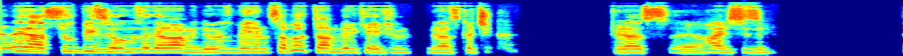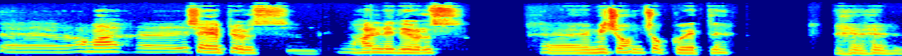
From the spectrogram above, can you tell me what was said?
Velhasıl biz yolumuza devam ediyoruz. Benim sabahtan beri keyfim biraz kaçık. Biraz e, halsizim. E, ama e, şey yapıyoruz. Hallediyoruz. E, Miçom çok kuvvetli.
